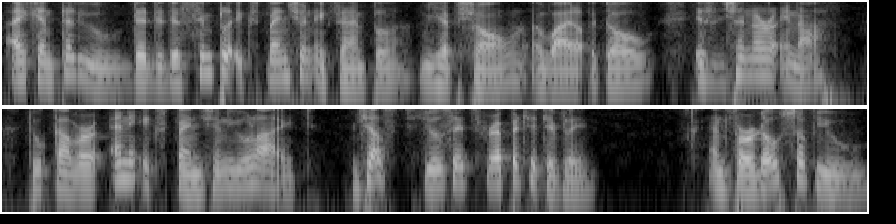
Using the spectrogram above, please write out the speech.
I can tell you that the simple expansion example we have shown a while ago is general enough to cover any expansion you like. Just use it repetitively. And for those of you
